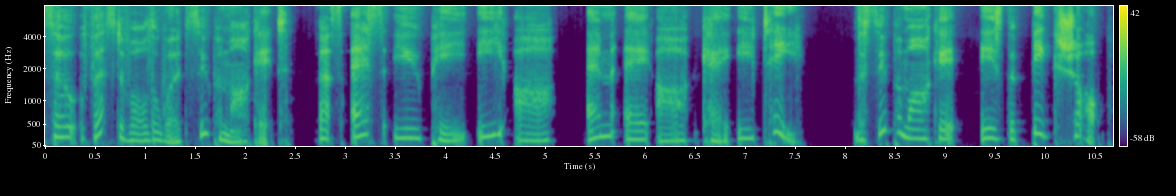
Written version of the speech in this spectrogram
so first of all, the word supermarket. That's S-U-P-E-R-M-A-R-K-E-T. The supermarket is the big shop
